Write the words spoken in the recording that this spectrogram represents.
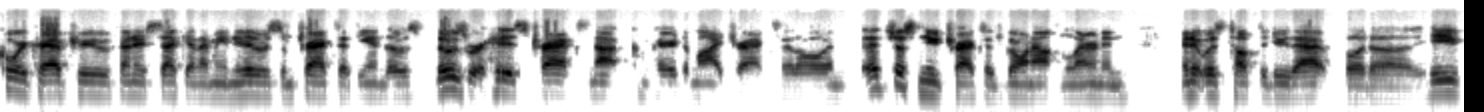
Corey Crabtree finished second. I mean, there was some tracks at the end. Those those were his tracks, not compared to my tracks at all. And it's just new tracks that's going out and learning, and it was tough to do that. But uh, he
